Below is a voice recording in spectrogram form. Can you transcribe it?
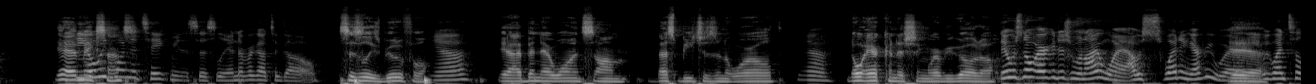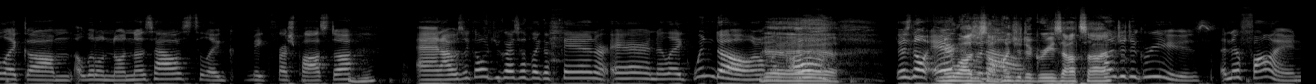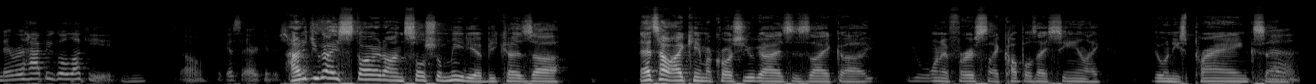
yeah it he makes always sense. wanted to take me to Sicily. I never got to go. Sicily's beautiful. Yeah. Yeah, I've been there once. Um, best beaches in the world. Yeah. No air conditioning wherever you go though. There was no air conditioning when I went. I was sweating everywhere. Yeah. We went to like um a little nonna's house to like make fresh pasta. Mm-hmm. And I was like, "Oh, do you guys have like a fan or air?" And they're like, "Window." And I'm Yeah, like, "Oh, yeah. there's no air." Meanwhile, coming just. 100 degrees outside. 100 degrees and they're fine they were happy-go-lucky Mm-hmm. so i guess air conditioning How did you guys start on social media? Because uh, that's how I came across you guys. Is like uh, you were one of the first like couples I seen like doing these pranks, and Yeah.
